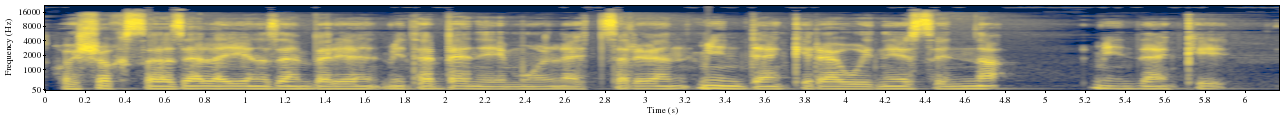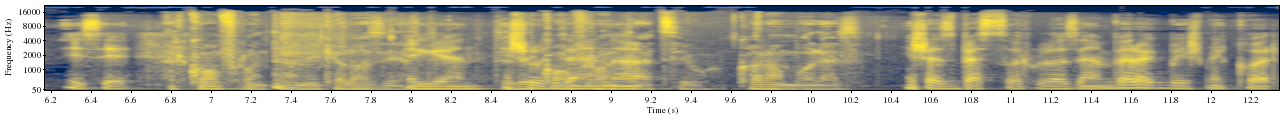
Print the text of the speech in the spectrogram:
hogy sokszor az elején az ember ilyen, mintha benémulna egyszerűen, mindenkire úgy néz, hogy na, mindenki izé. Mert konfrontálni kell azért. Igen. Ez és egy utána, konfrontáció, karambol ez. És ez beszorul az emberekbe, és mikor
